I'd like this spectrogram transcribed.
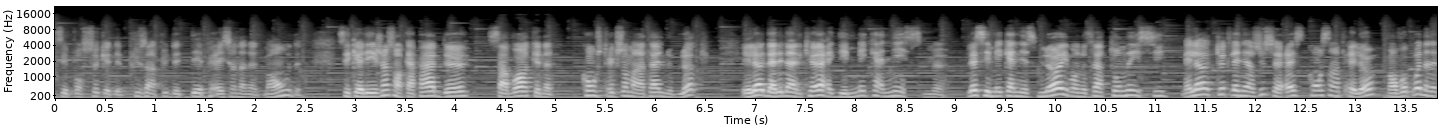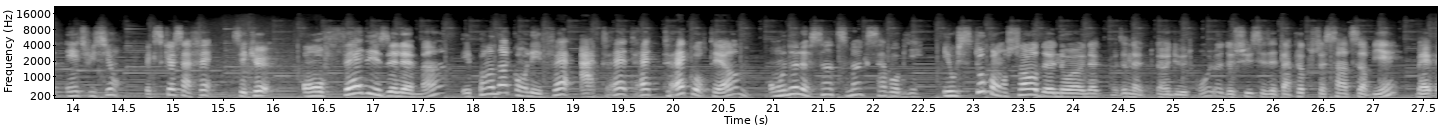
C'est pour ça qu'il y a de plus en plus de dépression dans notre monde. C'est que les gens sont capables de savoir que notre construction mentale nous bloque. Et là, d'aller dans le cœur avec des mécanismes. Là, ces mécanismes-là, ils vont nous faire tourner ici. Mais là, toute l'énergie se reste concentrée là, mais on va pas dans notre intuition. Fait que ce que ça fait, c'est que on fait des éléments et pendant qu'on les fait à très, très, très court terme, on a le sentiment que ça va bien. Et aussitôt qu'on sort de nos, notre, on va dire notre 1, 2, 3, là, de suivre ces étapes-là pour se sentir bien, ben,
